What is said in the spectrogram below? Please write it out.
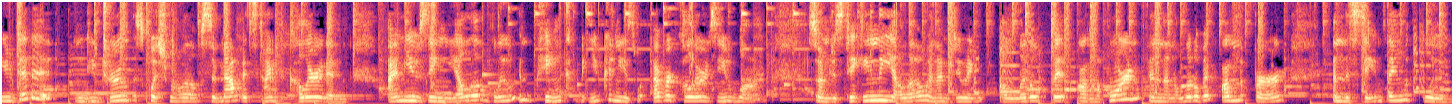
You did it! And you drew the squishmallow, so now it's time to color it in. I'm using yellow, blue, and pink, but you can use whatever colors you want. So I'm just taking the yellow and I'm doing a little bit on the horn and then a little bit on the fur, and the same thing with blue.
